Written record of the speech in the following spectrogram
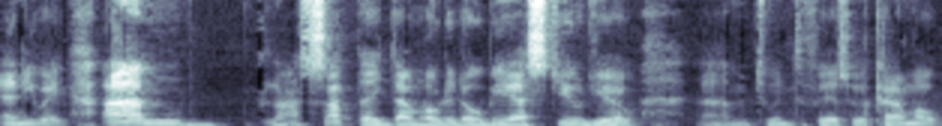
Anyway, um, last Saturday downloaded OBS Studio um, to interface with Camo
